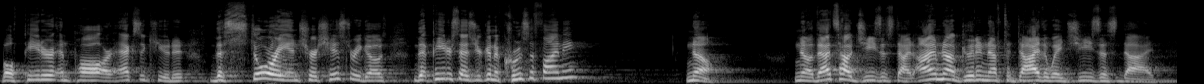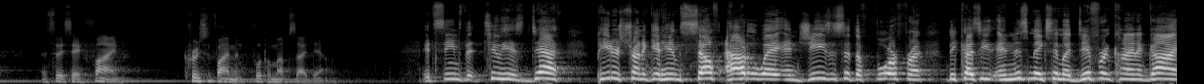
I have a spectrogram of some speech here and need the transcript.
both Peter and Paul are executed. The story in church history goes that Peter says, You're going to crucify me? No. No, that's how Jesus died. I'm not good enough to die the way Jesus died. And so they say, fine, crucify him and flip him upside down. It seems that to his death, Peter's trying to get himself out of the way and Jesus at the forefront because he, and this makes him a different kind of guy,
